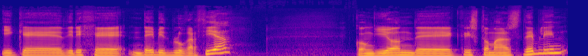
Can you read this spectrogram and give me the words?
y que dirige David Blue García, con guion de Chris Thomas Devlin,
